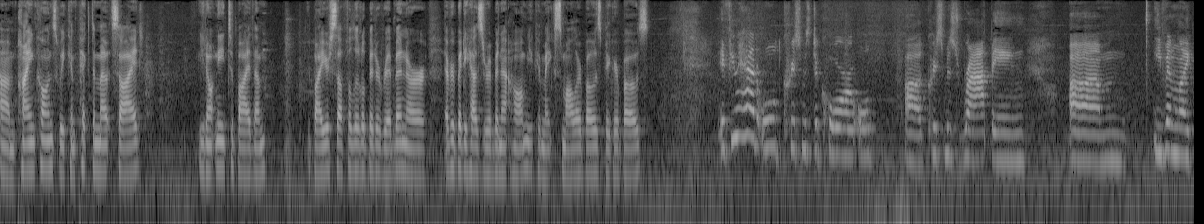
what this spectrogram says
Um, pine cones, we can pick them outside. You don't need to buy them. You buy yourself a little bit of ribbon, or everybody has ribbon at home. You can make smaller bows, bigger bows. If you had old Christmas decor, old uh, Christmas wrapping, um, even like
